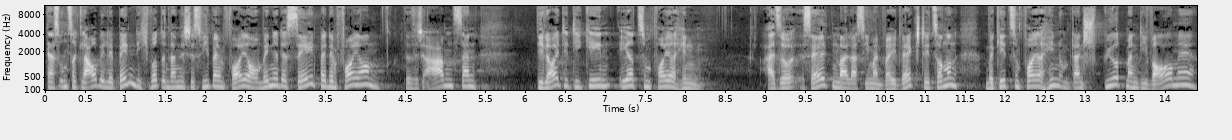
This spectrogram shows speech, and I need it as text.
dass unser Glaube lebendig wird und dann ist es wie beim Feuer. Und wenn ihr das seht, bei dem Feuer, das ist abends dann, die Leute, die gehen eher zum Feuer hin. Also selten mal, dass jemand weit weg steht, sondern man geht zum Feuer hin und dann spürt man die Wärme,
